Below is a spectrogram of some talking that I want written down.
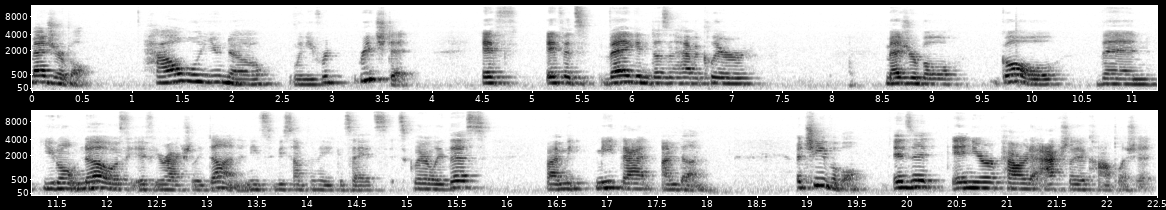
Measurable. How will you know when you've re reached it? If if it's vague and doesn't have a clear measurable goal, then you don't know if, if you're actually done. It needs to be something that you can say, it's, it's clearly this. If I meet, meet that, I'm done. Achievable. Is it in your power to actually accomplish it?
